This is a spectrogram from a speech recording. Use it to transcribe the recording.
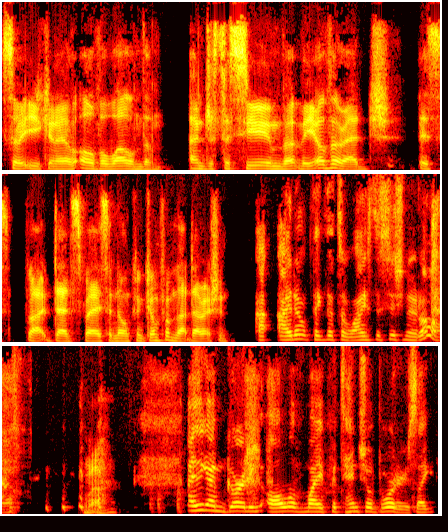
so you can uh, overwhelm them, and just assume that the other edge is like dead space and no one can come from that direction. I, I don't think that's a wise decision at all. I think I'm guarding all of my potential borders. Like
